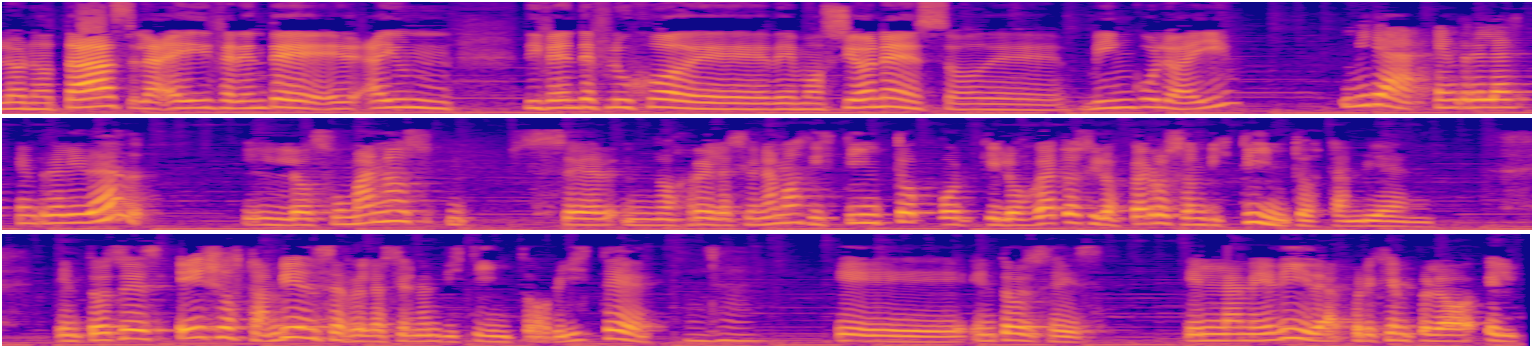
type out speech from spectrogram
¿Lo notás? ¿Hay, diferente, ¿Hay un diferente flujo de, emociones o de vínculo ahí? Mira, en, en realidad los humanos nos relacionamos distinto porque los gatos y los perros son distintos también. Entonces ellos también se relacionan distinto, ¿viste? Eh, entonces, en la medida, por ejemplo, el,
